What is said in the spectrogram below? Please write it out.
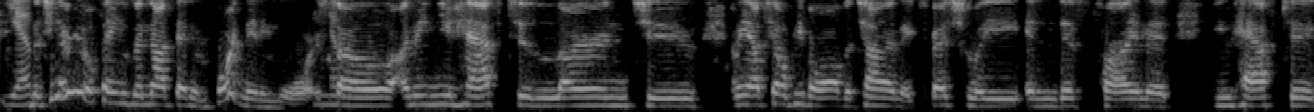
yep. material things are not that important anymore nope. so i mean you have to learn to i mean i tell people all the time especially in this climate you have to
